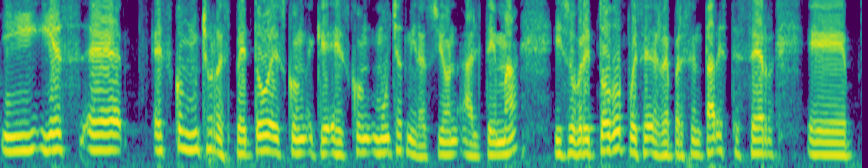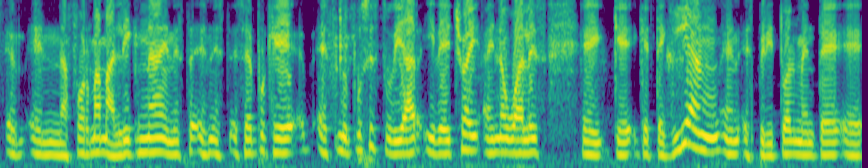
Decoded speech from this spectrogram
Y, y es... eh, es con mucho respeto, es con que es con mucha admiración al tema y sobre todo pues representar este ser eh, en, en una forma maligna en este en este ser porque me puse a estudiar y de hecho hay, hay nahuales eh, que, que te guían en- espiritualmente eh,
